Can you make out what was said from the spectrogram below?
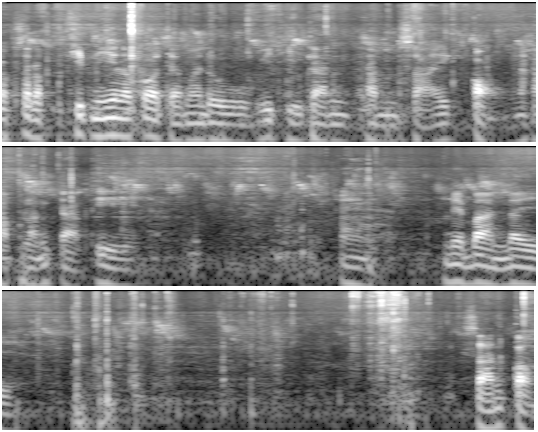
ครับสำหรับคลิปนี้เราก็จะมาดูวิธีการทำสายกล่องนะครับ หลังจากที่แม่บ้านได้ สารกล่อง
